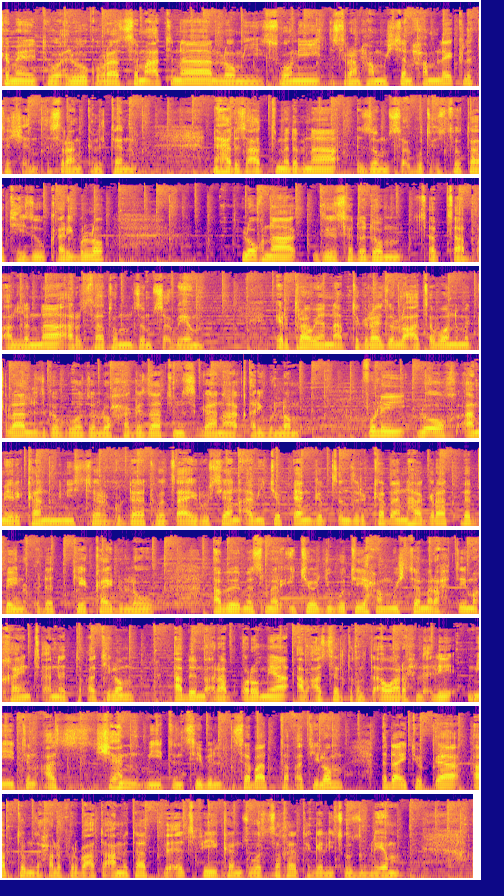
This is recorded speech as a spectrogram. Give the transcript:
ከመይ ትውዕሉ ክቡራት ሰማዕትና ሎሚ ሶኒ 25 ሓምለ 222 ናይ ሓደ ሰዓት መደብና እዞም ዝስዕቡ ትሕዝቶታት ሒዙ ቀሪቡ ኣሎ ልኡክና ዝሰደዶም ጸብጻብ ኣለና ኣርእስታቶም እዞም ዝስዕቡ እዮም ኤርትራውያን ኣብ ትግራይ ዘሎ ዓፀቦ ንምቅላል ዝገብርዎ ዘሎ ሓገዛት ምስጋና ቀሪብሎም ፍሉይ ልኡኽ ኣሜሪካን ሚኒስተር ጉዳያት ወፃኢ ሩስያን ኣብ ኢትዮጵያን ግብፅን ዝርከበአን ሃገራት በበይኑ ዑደት የካይዱ ኣለዉ ኣብ መስመር ኢትዮ ጅቡቲ ሓሙሽተ መራሕቲ መኻይን ፅዕነት ተቐቲሎም ኣብ ምዕራብ ኦሮምያ ኣብ 12 ኣዋርሕ ልዕሊ 100 ሲቪል ሰባት ተቐቲሎም ዕዳ ኢትዮጵያ ኣብቶም ዝሓለፉ ኣርባዕተ ዓመታት ብዕፅፊ ከም ዝወሰኸ ተገሊፁ ዝብሉ እዮም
